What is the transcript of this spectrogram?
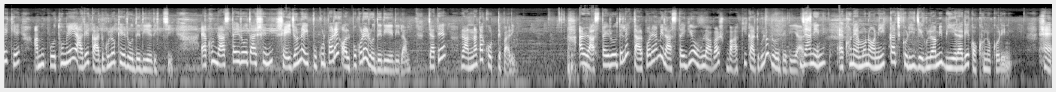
দেখে আমি প্রথমেই আগে কাঠগুলোকে রোদে দিয়ে দিচ্ছি। এখন রাস্তায় রোদ আসেনি, সেই জন্য এই পুকুর পাড়ে অল্প করে রোদে দিয়ে দিলাম, যাতে রান্নাটা করতে পারি। আর রাস্তায় রোদ এলে তারপরে আমি রাস্তায় গিয়ে ওগুলো আবার বাকি কাঠগুলো রোদে দিয়ে জানেন, এখন এমন অনেক কাজ করি যেগুলো আমি বিয়ের আগে কখনো করিনি। হ্যাঁ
